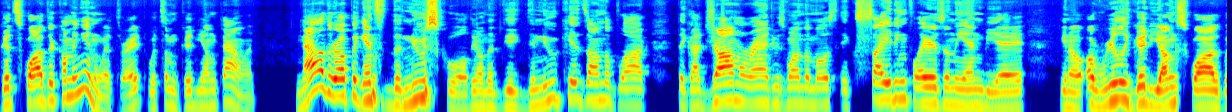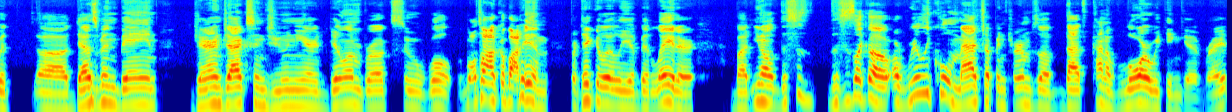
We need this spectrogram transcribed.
good squad they're coming in with, right? With some good young talent. Now they're up against the new school, you know, the, the, the new kids on the block. They got Ja Morant, who's one of the most exciting players in the NBA you know, a really good young squad with uh, Desmond Bane, Jaren Jackson Jr., Dillon Brooks, who we'll we'll talk about him particularly a bit later. But you know, this is this is like a, a really cool matchup in terms of that kind of lore we can give, right?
